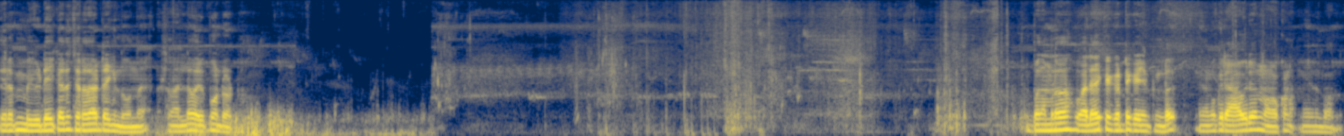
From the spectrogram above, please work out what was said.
ചിലപ്പം വീഡിയോക്കകത്ത് ചെറുതായിട്ടായിരിക്കും തോന്നുന്നത്. പക്ഷെ നല്ല വലിപ്പമുണ്ട് കേട്ടോ. അപ്പോൾ നമ്മൾ വലയൊക്കെ കെട്ടി കഴിഞ്ഞിട്ടുണ്ട്. നമുക്ക് രാവിലെ ഒന്ന് നോക്കണം മീനുണ്ടോന്ന്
